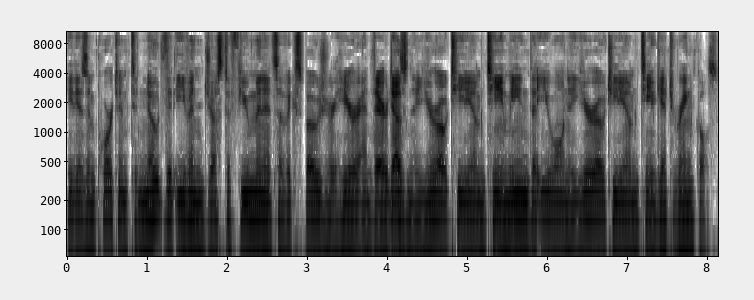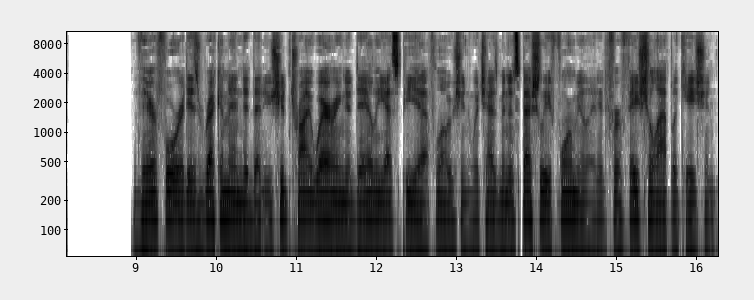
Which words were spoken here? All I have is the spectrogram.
it is important to note that even just a few minutes of exposure here and there doesn't a Euro TMT mean that you won't a Euro TMT get wrinkles. Therefore it is recommended that you should try wearing a daily SPF lotion which has been especially formulated for facial application.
